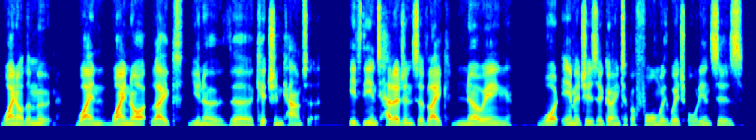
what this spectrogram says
Why not the moon? Why why not like, you know, the kitchen counter? It's the intelligence of like knowing what images are going to perform with which audiences.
